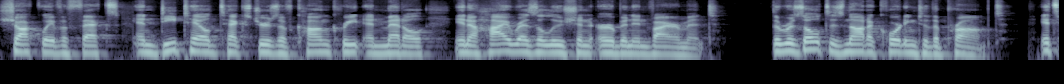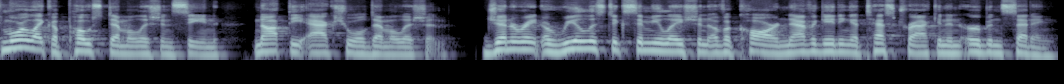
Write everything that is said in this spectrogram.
shockwave effects, and detailed textures of concrete and metal in a high-resolution urban environment. The result is not according to the prompt. It's more like a post-demolition scene, not the actual demolition. Generate a realistic simulation of a car navigating a test track in an urban setting.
